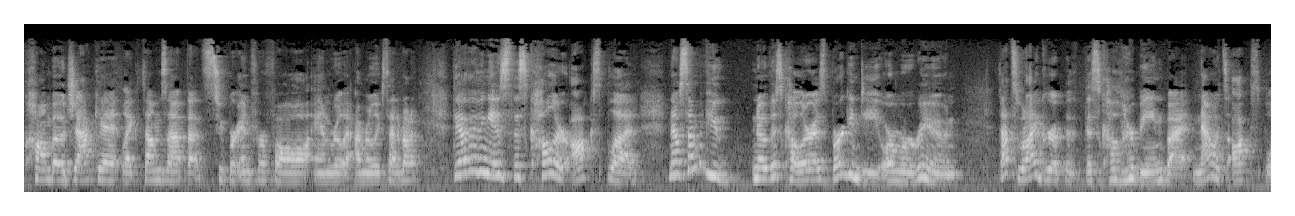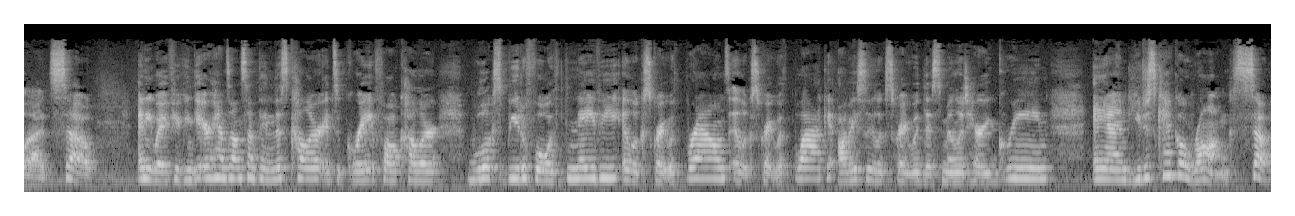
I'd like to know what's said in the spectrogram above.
combo jacket like thumbs up that's super in for fall and really I'm really excited about it. The other thing is this color oxblood. Now some of you know this color as burgundy or maroon. That's what I grew up with this color being but now it's oxblood. So Anyway, if you can get your hands on something this color, it's a great fall color. Looks beautiful with navy, it looks great with browns, it looks great with black, it obviously looks great with this military green, and you just can't go wrong. So,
